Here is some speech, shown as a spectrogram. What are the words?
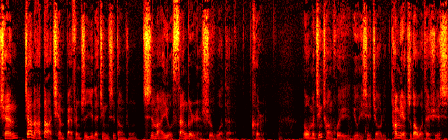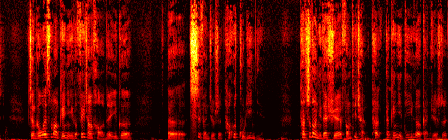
全加拿大前百分之一的经济当中，起码有三个人是我的客人，我们经常会有一些交流。他们也知道我在学习。整个威斯曼给你一个非常好的一个呃气氛，就是他会鼓励你。他知道你在学房地产，他他给你第一个感觉是，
